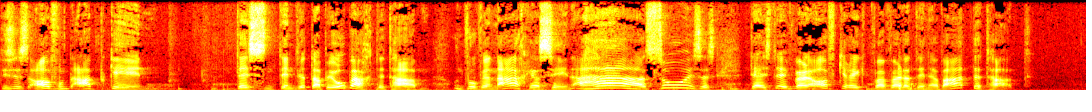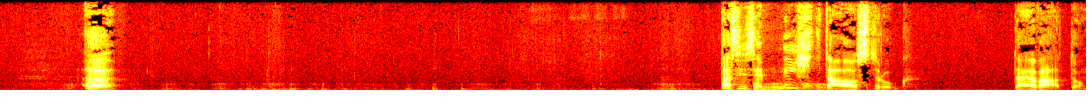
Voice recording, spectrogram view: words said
Dieses Auf- und Abgehen dessen, den wir da beobachtet haben und wo wir nachher sehen, aha, so ist es. Der ist weil er aufgeregt war, weil er den erwartet hat. Äh, das ist eben nicht der Ausdruck der Erwartung,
